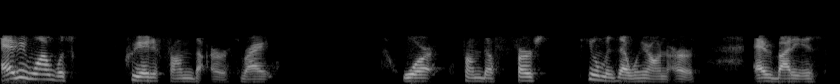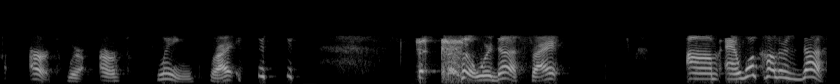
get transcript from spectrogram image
everyone was created from the earth, right? Or from the first humans that were here on earth. Everybody is earth. We're earthlings, right? we're dust, right? Um, and what color is dust?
